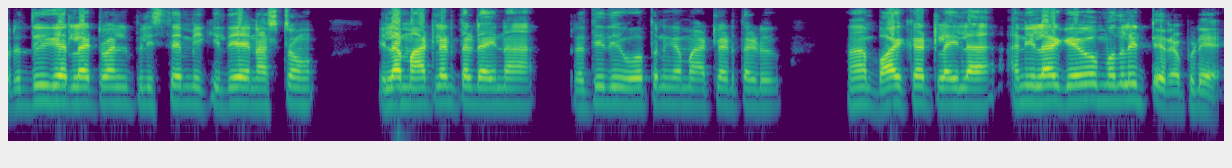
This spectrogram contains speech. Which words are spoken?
పృథ్వీ గారు లాంటి వాళ్ళని పిలిస్తే మీకు ఇదే నష్టం. ఇలా మాట్లాడతాడు ఆయన ప్రతిదీ ఓపెన్గా మాట్లాడతాడు. బాయ్ కట్ లైలా అని ఇలాగేవో మొదలెట్టారు అప్పుడే.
